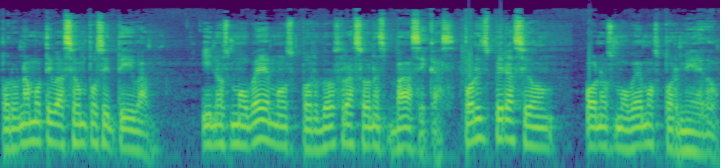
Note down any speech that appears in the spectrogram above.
por una motivación positiva, y nos movemos por dos razones básicas, por inspiración o nos movemos por miedo.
